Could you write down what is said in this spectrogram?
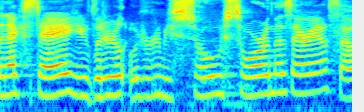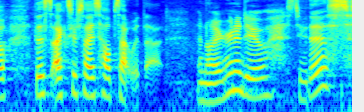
The next day, you literally, you're gonna be so sore in this area. So this exercise helps out with that. And all you're gonna do is do this,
